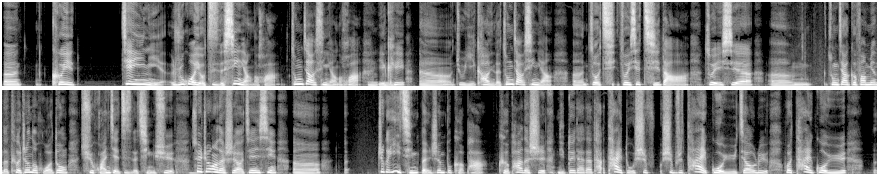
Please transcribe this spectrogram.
呃，可以建议你，如果有自己的信仰的话，宗教信仰的话，嗯嗯也可以呃，就依靠你的宗教信仰，嗯、呃，做祈做一些祈祷啊，做一些嗯、呃、宗教各方面的特征的活动，去缓解自己的情绪。嗯、最重要的是要坚信，嗯、呃，这个疫情本身不可怕。可怕的是，你对待的态态度是是不是太过于焦虑，或者太过于、呃、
